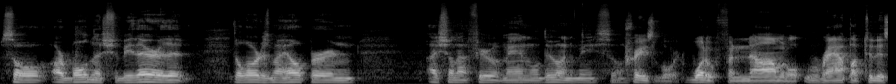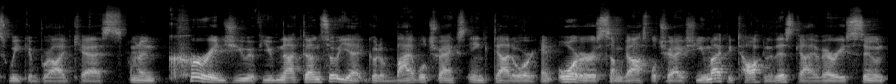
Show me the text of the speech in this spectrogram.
so our boldness should be there that the Lord is my helper, and I shall not fear what man will do unto me. So Praise the Lord. What a phenomenal wrap up to this week of broadcasts. I'm going to encourage you, if you've not done so yet, go to BibleTracksInc.org and order some gospel tracts. You might be talking to this guy very soon.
